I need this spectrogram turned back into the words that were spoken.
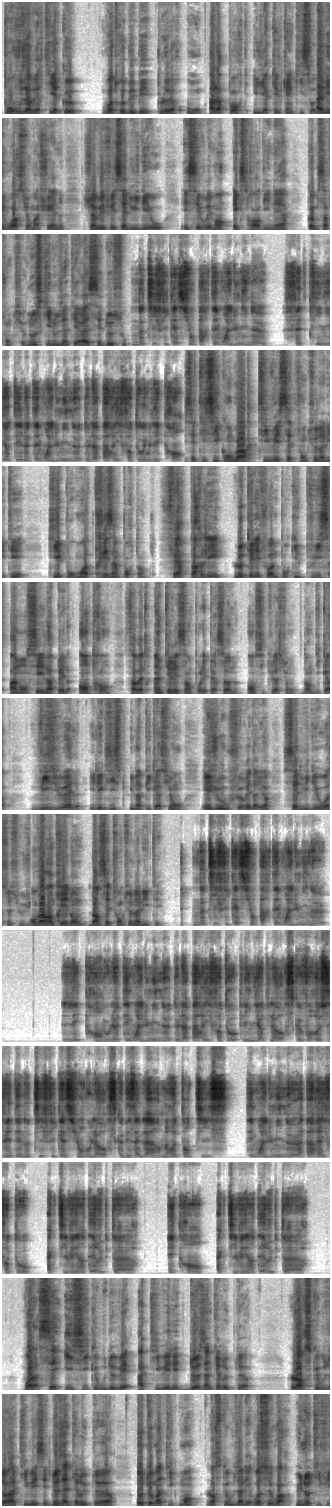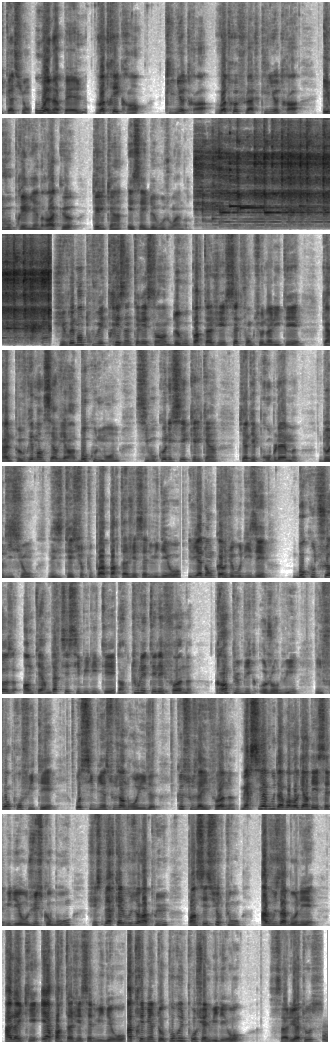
pour vous avertir que votre bébé pleure ou à la porte il y a quelqu'un qui sonne. Allez voir sur ma chaîne, j'avais fait cette vidéo et c'est vraiment extraordinaire comme ça fonctionne. Nous ce qui nous intéresse c'est dessous. Notification par témoin lumineux. Faites clignoter le témoin lumineux de l'appareil photo ou l'écran. C'est ici qu'on va activer cette fonctionnalité qui est pour moi très importante. Faire parler le téléphone pour qu'il puisse annoncer l'appel entrant, ça va être intéressant pour les personnes en situation d'handicap visuel. Il existe une application et je vous ferai d'ailleurs cette vidéo à ce sujet. On va rentrer donc dans cette fonctionnalité. Notification par témoin lumineux. L'écran ou le témoin lumineux de l'appareil photo clignote lorsque vous recevez des notifications ou lorsque des alarmes retentissent. Témoin lumineux appareil photo, activer interrupteur. Écran, activer interrupteur. Voilà, c'est ici que vous devez activer les deux interrupteurs. Lorsque vous aurez activé ces deux interrupteurs, automatiquement, lorsque vous allez recevoir une notification ou un appel, votre écran clignotera, votre flash clignotera et vous préviendra que quelqu'un essaye de vous joindre. J'ai vraiment trouvé très intéressant de vous partager cette fonctionnalité car elle peut vraiment servir à beaucoup de monde. Si vous connaissez quelqu'un qui a des problèmes d'audition, n'hésitez surtout pas à partager cette vidéo. Il y a donc, comme je vous disais, beaucoup de choses en termes d'accessibilité dans tous les téléphones grand public aujourd'hui. Il faut en profiter, aussi bien sous Android que sous iPhone. Merci à vous d'avoir regardé cette vidéo jusqu'au bout. J'espère qu'elle vous aura plu. Pensez surtout à vous abonner, à liker et à partager cette vidéo. A très bientôt pour une prochaine vidéo. Salut à tous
